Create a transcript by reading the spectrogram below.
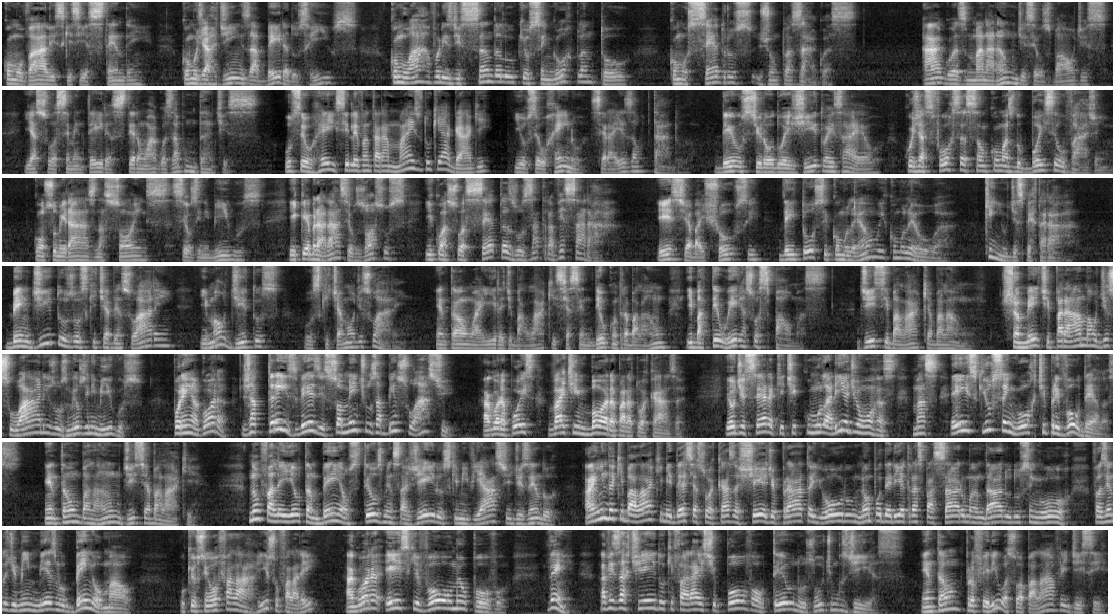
Como vales que se estendem, como jardins à beira dos rios, como árvores de sândalo que o Senhor plantou, como cedros junto às águas. Águas manarão de seus baldes, e as suas sementeiras terão águas abundantes. O seu rei se levantará mais do que Agag, e o seu reino será exaltado. Deus tirou do Egito a Israel, cujas forças são como as do boi selvagem. Consumirá as nações, seus inimigos, e quebrará seus ossos, e com as suas setas os atravessará. Este abaixou-se, deitou-se como leão e como leoa. Quem o despertará? Benditos os que te abençoarem, e malditos os que te amaldiçoarem. Então a ira de Balaque se acendeu contra Balaão e bateu ele as suas palmas. Disse Balaque a Balaão: Chamei-te para amaldiçoares os meus inimigos. Porém, agora já três vezes somente os abençoaste. Agora, pois, vai-te embora para a tua casa. Eu dissera que te cumularia de honras, mas eis que o Senhor te privou delas. Então Balaão disse a Balaque: não falei eu também aos teus mensageiros que me enviaste, dizendo: Ainda que Balaque me desse a sua casa cheia de prata e ouro, não poderia traspassar o mandado do Senhor, fazendo de mim mesmo bem ou mal. O que o Senhor falar, isso falarei? Agora eis que vou ao meu povo. Vem, avisar-te-ei do que fará este povo ao teu nos últimos dias. Então proferiu a sua palavra e disse:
